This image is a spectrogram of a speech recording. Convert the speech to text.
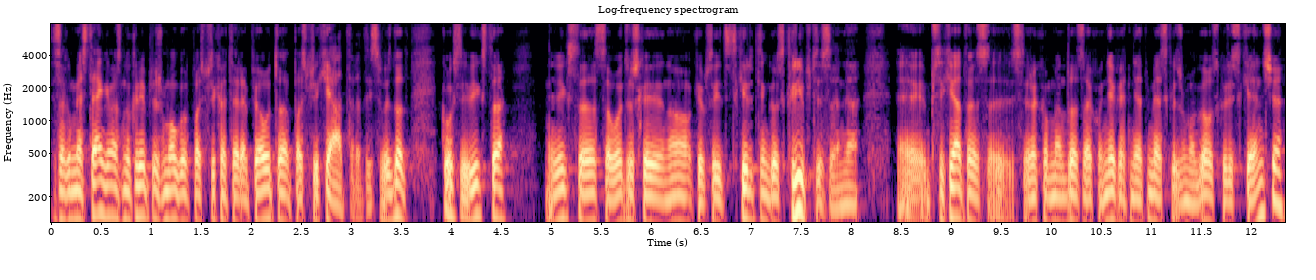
tai sako, mes tengiamės nukreipti žmogų pas psichoterapeutą, pas psichiatrą. Tai įsivaizduot, koks įvyksta, vyksta savotiškai, nu, kaip sakyti, skirtingos kryptis, ne? E, psichiatras rekomenduoja, sako, niekad netmeskit žmogaus, kuris kenčia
